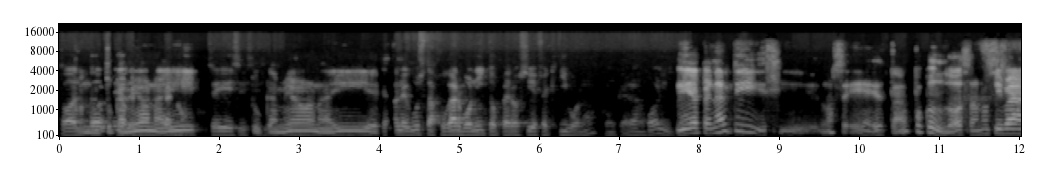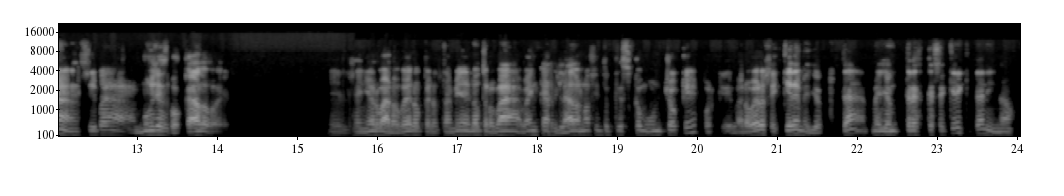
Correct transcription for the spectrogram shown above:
Todo el- Con todo tu camión ahí, Sí, sí, sí. Tu camión ahí. Que este, no le gusta jugar bonito, pero sí efectivo, ¿no? Con que hagan gol. y- Y el penalti, sí, no sé, está un poco dudoso, ¿no? Sí va, sí va muy desbocado el, el señor Barovero, pero también el otro va, va encarrilado, ¿no? Siento que es como un choque, porque Barovero se quiere medio quitar, medio tres que se quiere quitar y no.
